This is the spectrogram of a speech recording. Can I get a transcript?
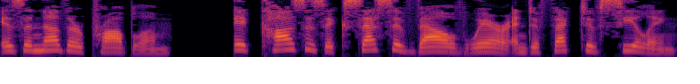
is another problem. It causes excessive valve wear and defective sealing,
